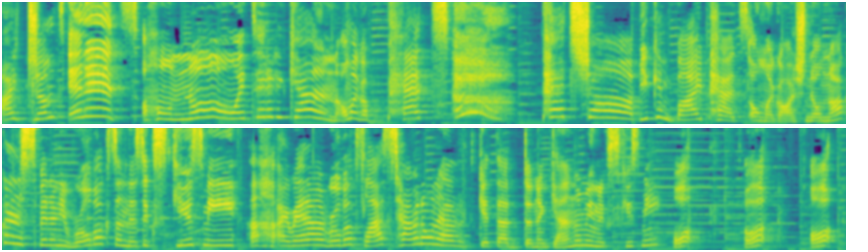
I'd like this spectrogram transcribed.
I jumped in it! Oh no, I did it again. Oh my god, pets! pet shop! You can buy pets. Oh my gosh, no, I'm not gonna spend any Robux on this. Excuse me. Uh, I ran out of Robux last time. I don't want to get that done again. I mean, excuse me. Oh, oh, oh.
